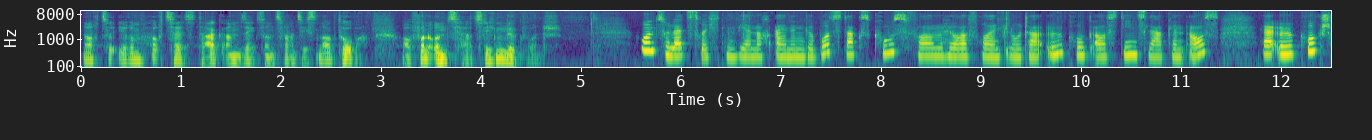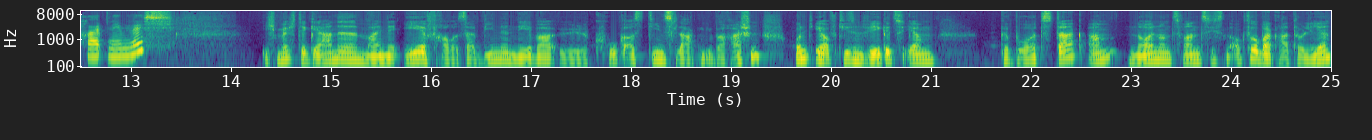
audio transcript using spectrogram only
noch zu ihrem Hochzeitstag am 26. Oktober. Auch von uns herzlichen Glückwunsch. Und zuletzt richten wir noch einen Geburtstagsgruß vom Hörerfreund Lothar Ölkrug aus Dienstlaken aus. Herr Ölkrug schreibt nämlich ich möchte gerne meine Ehefrau Sabine Neber-Ölkrug aus Dienstlaken überraschen und ihr auf diesem Wege zu ihrem Geburtstag am 29. Oktober gratulieren.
